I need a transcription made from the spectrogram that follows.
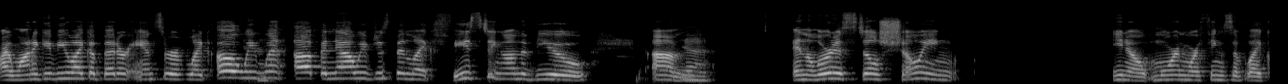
I want to give you like a better answer of like, oh, we went up and now we've just been like feasting on the view. Um, yeah. And the Lord is still showing, you know, more and more things of like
